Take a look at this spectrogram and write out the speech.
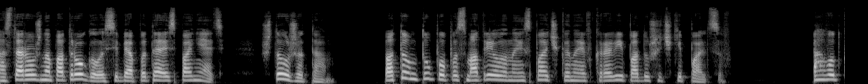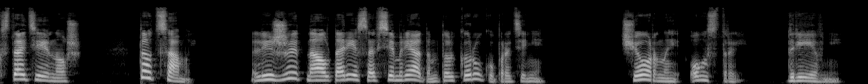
Осторожно потрогала себя, пытаясь понять, что же там. Потом тупо посмотрела на испачканные в крови подушечки пальцев. А вот, кстати, и нож. Тот самый. Лежит на алтаре совсем рядом, только руку протяни. Черный, острый, древний.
